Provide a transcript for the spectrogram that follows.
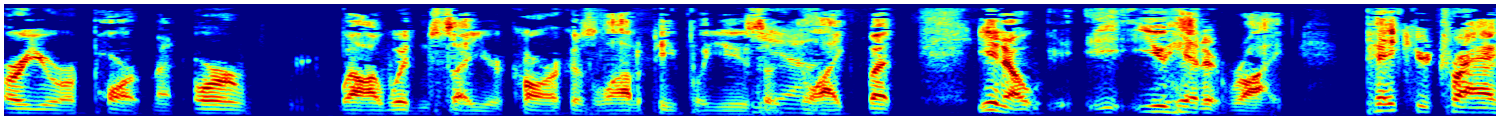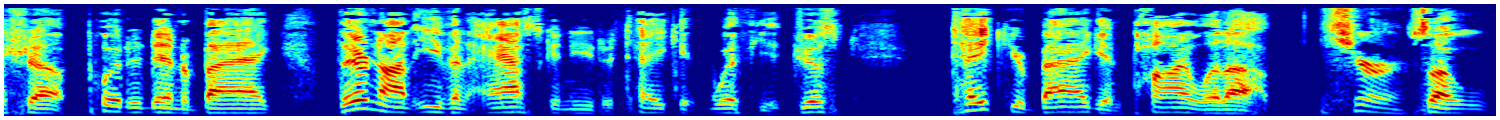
or your apartment or well, I wouldn't say your car because a lot of people use it Yeah. like, but you know, you hit it right. Pick your trash up, put it in a bag. They're not even asking you to take it with you. Just take your bag and pile it up Sure. so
